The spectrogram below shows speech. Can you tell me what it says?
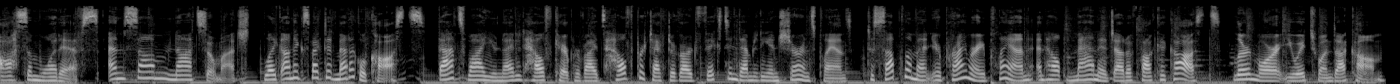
awesome what ifs, and some not so much, like unexpected medical costs. That's why United Healthcare provides Health Protector Guard fixed indemnity insurance plans to supplement your primary plan and help manage out of pocket costs. Learn more at uhone.com.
